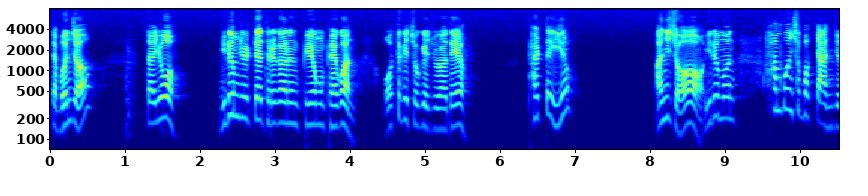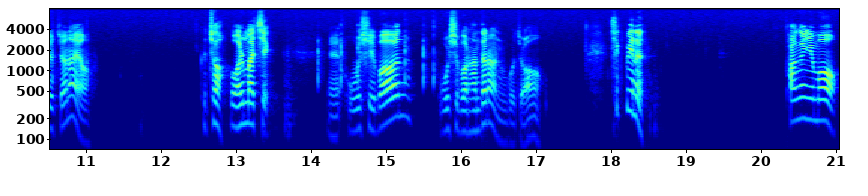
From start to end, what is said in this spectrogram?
자, 먼저 자, 요 이름 질 때 들어가는 비용 100원 어떻게 쪼개 줘야 돼요? 8대 1로? 아니죠. 이름은 한 번씩밖에 안 지었잖아요. 그쵸? 얼마씩? 50원, 예, 50원 한다라는 거죠. 식비는 당연히 뭐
